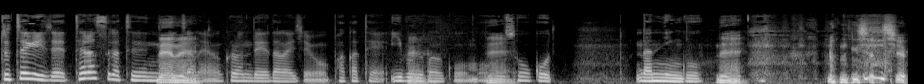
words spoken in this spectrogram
주택이 이제 테라스 같은 게 있잖아요. 그런 데에다가 이제 뭐 바깥에 이불 네. 걸고 뭐 네. 속옷, 난닝구. 네. 러닝 셔츠.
